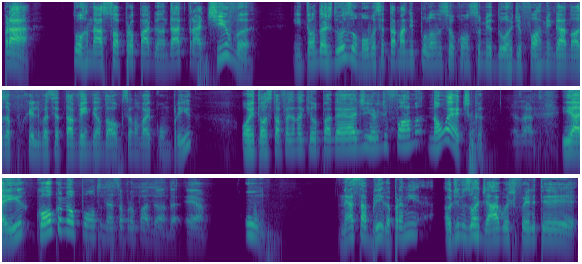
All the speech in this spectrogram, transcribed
pra tornar sua propaganda atrativa, então das duas uma, ou você está manipulando o seu consumidor de forma enganosa porque ele, você está vendendo algo que você não vai cumprir, ou então você está fazendo aquilo para ganhar dinheiro de forma não ética. Exato. E aí, qual que é o meu ponto nessa propaganda? É, um, nessa briga, para mim, o divisor de águas foi ele ter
